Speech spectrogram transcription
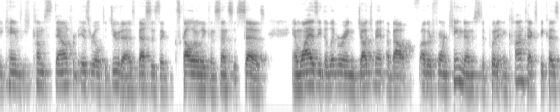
He came he comes down from Israel to Judah as best as the scholarly consensus says. And why is he delivering judgment about other foreign kingdoms to put it in context because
